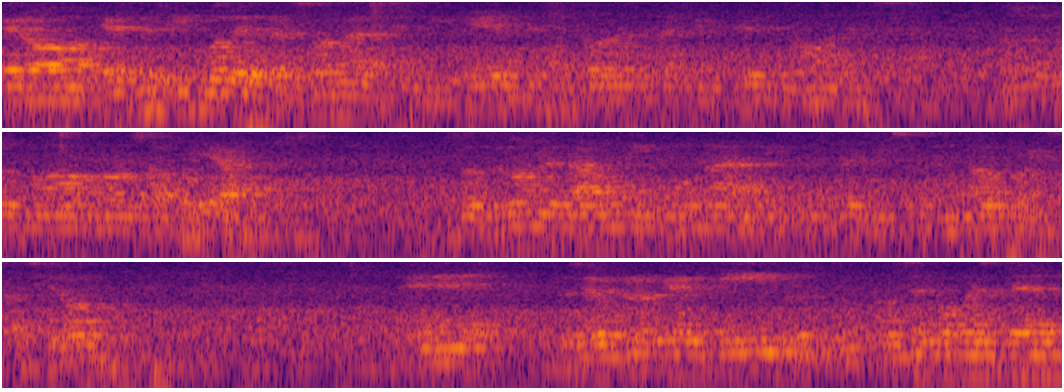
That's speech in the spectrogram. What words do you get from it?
pero este tipo de personas indigentes y toda esta gente no es, nosotros no, no los apoyamos, nosotros no les damos ninguna, ningún permiso, ninguna autorización. Eh, pues yo creo que aquí, no sé cómo en,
